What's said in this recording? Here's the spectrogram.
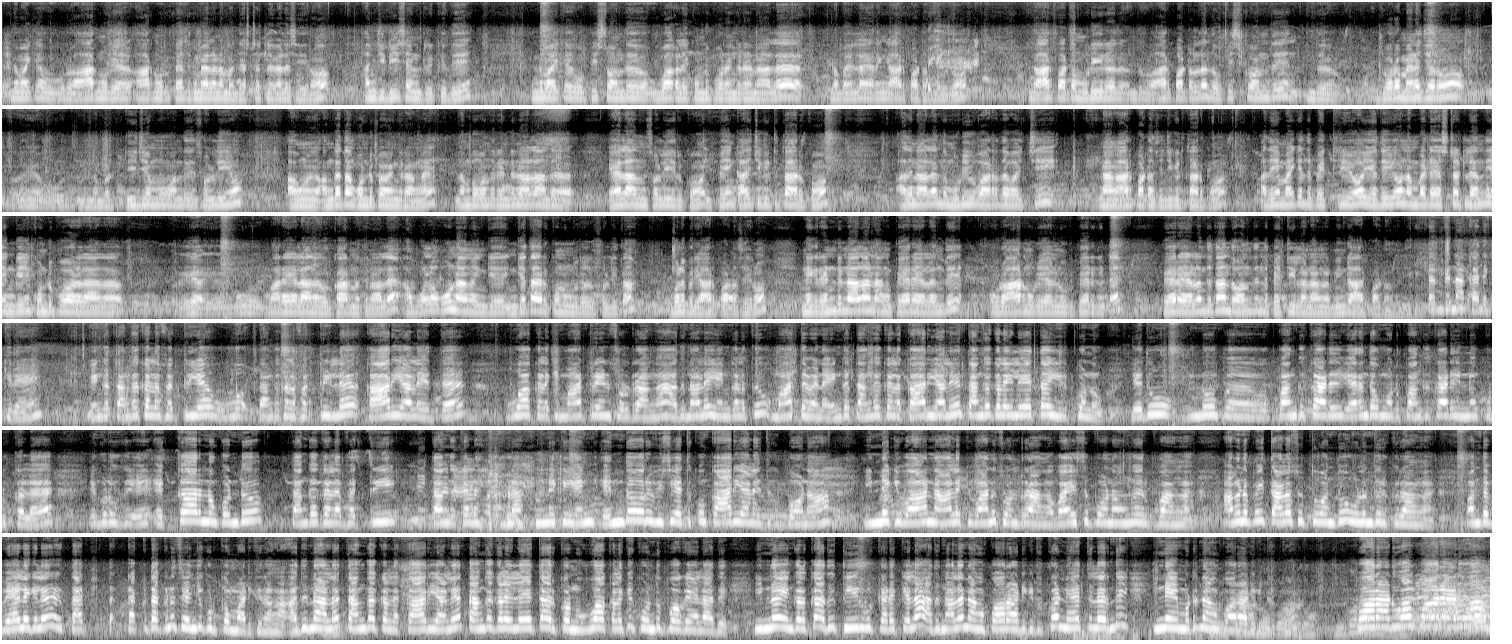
இந்த மாதிரி ஒரு ஆறுநூறு அறநூறு பேர்த்துக்கு மேலே நம்ம இந்த எஸ்டேட்டில் வேலை செய்கிறோம் அஞ்சு டீசன் இருக்குது. இந்த மாதிரி ஒபிஸ் வந்து உவாக்களை கொண்டு போகிறேங்கிறனால நம்ம எல்லாம் இறங்கி ஆர்ப்பாட்டம் பண்ணுறோம் இந்த ஆர்ப்பாட்டம் முடிகிறது இந்த ஆர்ப்பாட்டம்ல இந்த ஒபிஸ்க்கு வந்து இந்த கௌரவ மேனேஜரும் நம்ம டிஜிஎம்மும் வந்து சொல்லியும் அவங்க அங்கே தான் கொண்டு போய் நம்ம வந்து ரெண்டு நாளாக அந்த ஏழாம்னு சொல்லி இருக்கோம். இப்போயும் கழிச்சிக்கிட்டு தான் இருக்கோம். அதனால இந்த முடிவு வரதை வச்சு நாங்கள் ஆர்ப்பாட்டம் செஞ்சுக்கிட்டு தான் இருப்போம். அதே மாதிரி இந்த பெட்ரியோ எதையோ நம்ம எஸ்டேட்லேருந்து எங்கேயும் கொண்டு போகாத வர இயலாத ஒரு காரணத்தினால அவ்வளவும் நாங்கள் இங்கே இங்கே தான் இருக்கணுங்கிறத சொல்லி தான் இவ்வளோ பெரிய ஆர்ப்பாட்டம் செய்கிறோம் இன்றைக்கி ரெண்டு நாளாக நாங்கள் பேரை இழந்து ஒரு ஆறுநூறு எழுநூறு பேர்கிட்ட பேரை இழந்து தான் இந்த வந்து இந்த பெட்டியில் நாங்கள் நின்று ஆர்ப்பாட்டம் செஞ்சுக்கிட்டோம் நான் கதைக்கிறேன். எங்கள் தங்கக்கலை ஃபேக்ட்ரியை தங்கக்கலை ஃபேக்ட்ரியில் காரியாலயத்தை உவாக்கலைக்கு மாற்றேன்னு சொல்கிறாங்க அதனால எங்களுக்கு மாற்ற வேணாம். எங்கள் தங்கக்கலை காரியாலயம் தங்கக்கலையிலே தான் இருக்கணும். எதுவும் இன்னும் பங்கு கார்டு இறந்தவங்களோட பங்கு கார்டு இன்னும் கொடுக்கல. எங்களுக்கு எ- எக்காரணம் கொண்டும் தங்கக்கலை ஃபேக்ட்ரி தங்கக்கலை இன்னைக்கு எங் எந்த ஒரு விஷயத்துக்கும் காரியாலயத்துக்கு போனால் இன்னைக்கு வா நாளைக்கு வான்னு சொல்கிறாங்க வயசு போனவங்க இருப்பாங்க. அவனை போய் தலை சுத்து வந்து உளுந்துருக்குறாங்க. அந்த வேலைகளை த டக்கு டக்குன்னு செஞ்சு கொடுக்க மாட்டேங்கிறாங்க. அதனால தங்கக்கலை காரியாலயம் தங்கக்கலையிலே தான் இருக்கணும். உவாக்கலைக்கு கொண்டு போக இயலாது. இன்னும் எங்களுக்கு அது தீர்வு கிடைக்கல. அதனால நாங்கள் போராடிக்கிட்டு இருக்கோம். நேற்றுலேருந்து இன்னைய மட்டும் நாங்கள் போராடிக்கிட்டு இருக்கோம். போராடுவோம் போராடுவோம்.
